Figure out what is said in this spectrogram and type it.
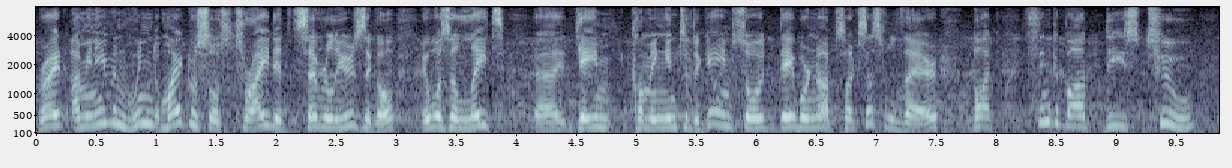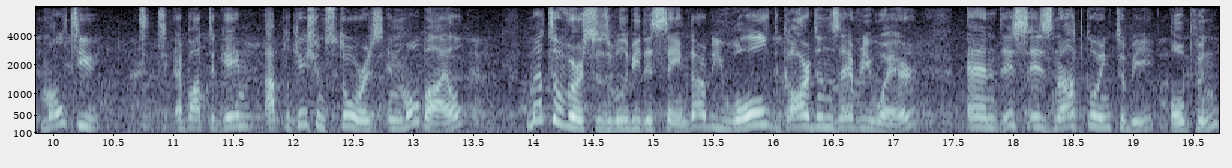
right? I mean, even when Microsoft tried it several years ago. It was a late uh, game coming into the game, so they were not successful there. But think about these two multi about the game application stores in mobile. Metaverses will be the same. There'll be walled gardens everywhere, and this is not going to be open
